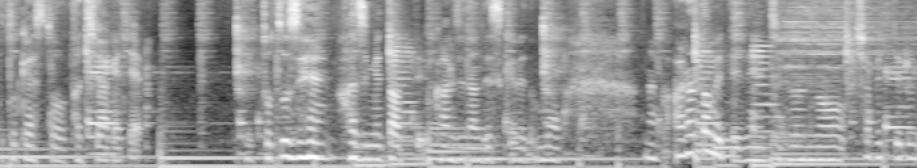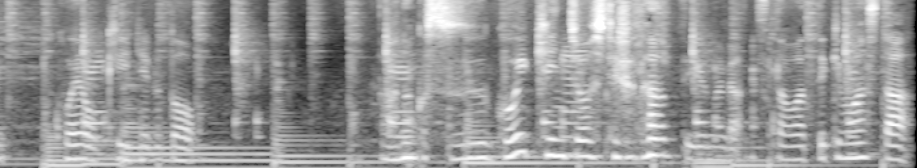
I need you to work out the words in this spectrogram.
ポッドキャストを立ち上げて突然始めたっていう感じなんですけれどもなんか改めてね自分の喋ってる声を聞いてるとあなんかすごい緊張してるなっていうのが伝わってきました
